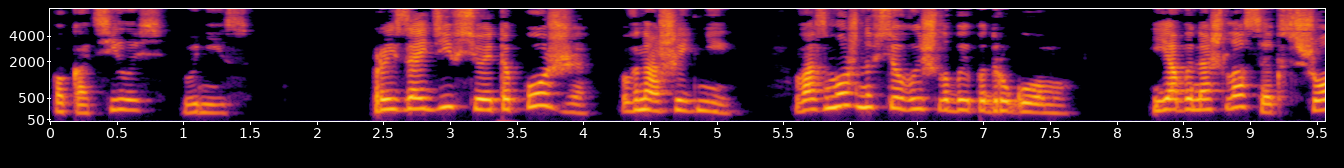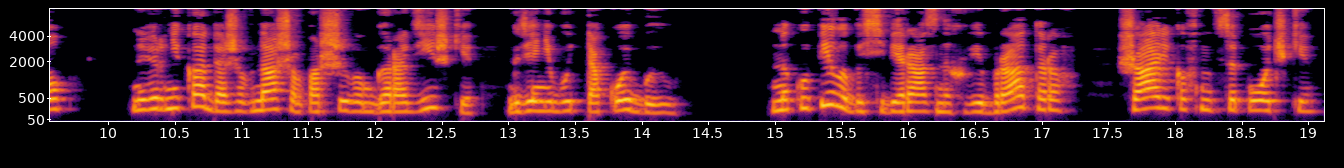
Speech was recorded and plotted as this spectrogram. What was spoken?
покатилась вниз. Произойди все это позже, в наши дни, возможно, все вышло бы и по-другому. Я бы нашла секс-шоп, Наверняка даже в нашем паршивом городишке где-нибудь такой был. Накупила бы себе разных вибраторов, шариков на цепочке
